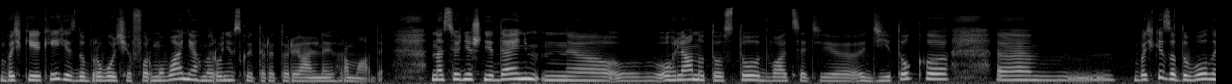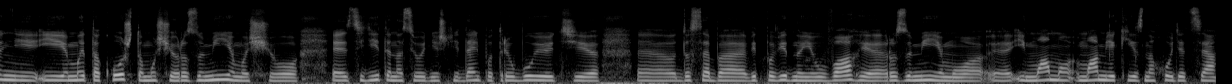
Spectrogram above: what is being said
батьки яких є з добровольчих формуваннях Миронівської територіальної громади. На сьогоднішній день е, оглянуто 120 діток. Батьки задоволені, і ми також, тому що розуміємо, що е, ці діти на сьогоднішній день потребують е, до себе відповідної уваги. Розуміємо е, і мамо, мам, які знаходяться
